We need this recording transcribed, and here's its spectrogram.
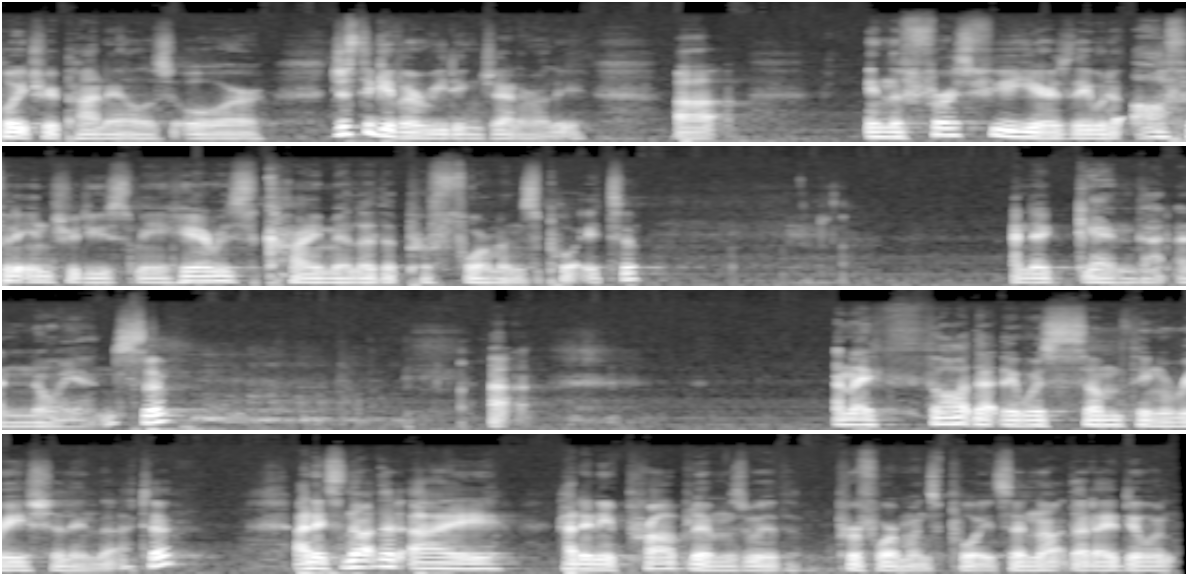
poetry panels or just to give a reading generally, uh, in the first few years they would often introduce me here is Kei Miller, the performance poet. And again, that annoyance. Uh, and I thought that there was something racial in that. And it's not that I had any problems with performance poets, and not that I don't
